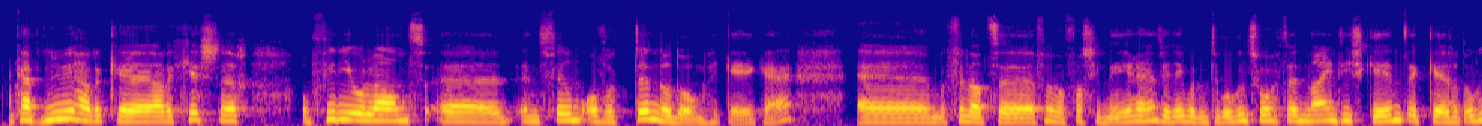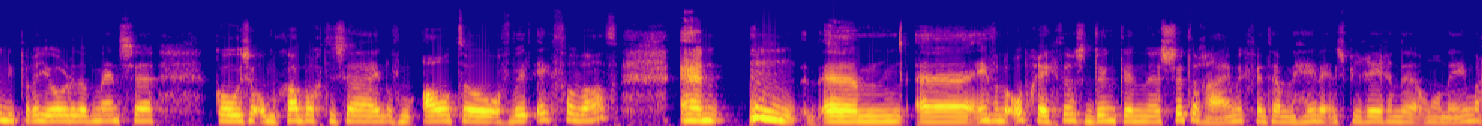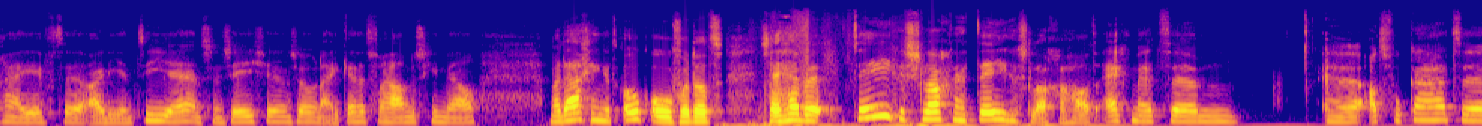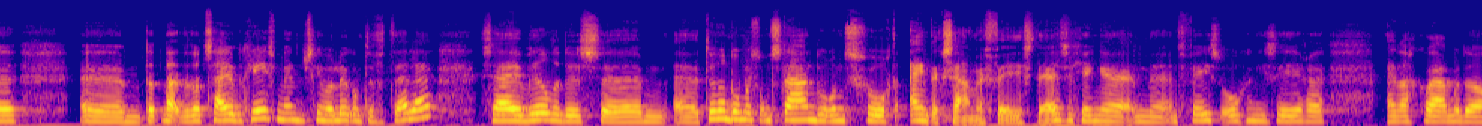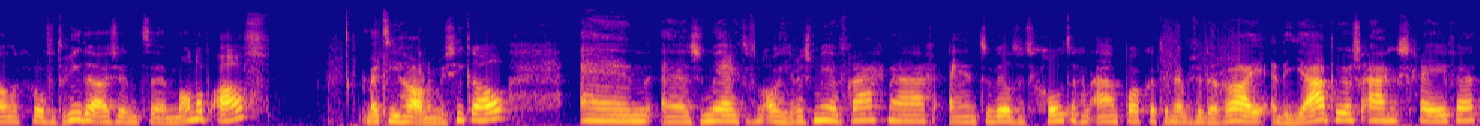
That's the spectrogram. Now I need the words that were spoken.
ik heb nu, had ik, had ik gisteren op Videoland uh, een film over Thunderdome gekeken. Hè? Uh, ik vind dat, uh, vind dat fascinerend. Weet je, ik ben natuurlijk ook een soort 90s kind. Ik zat ook in die periode dat mensen kozen om gabber te zijn of om alto of weet ik veel wat. En uh, een van de oprichters, Duncan Sutterheim, ik vind hem een hele inspirerende ondernemer. Hij heeft uh, RD&T en Sensation en zo. Nou, je kent het verhaal misschien wel. Maar daar ging het ook over dat zij hebben tegenslag na tegenslag gehad. Echt met... Um, uh, advocaten. Um, dat, nou, dat zij op een gegeven moment, misschien wel leuk om te vertellen. Zij wilde dus, um, uh, is ontstaan door een soort eindexamenfeest. Hè. Ze gingen een, een feest organiseren en daar kwamen dan, ik geloof 3000 uh, man op af. Met die harde muziek al. En uh, ze merkten van, oh, hier is meer vraag naar. En toen wilden ze het groter gaan aanpakken. Toen hebben ze de RAI en de jaarbeurs aangeschreven.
